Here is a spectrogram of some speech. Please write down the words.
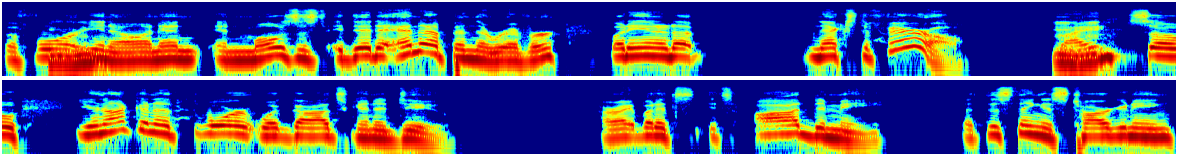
before mm-hmm. you know, and then and Moses it did end up in the river, but he ended up next to Pharaoh. Right, mm-hmm. so you're not going to thwart what God's going to do. All right, but it's it's odd to me that this thing is targeting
